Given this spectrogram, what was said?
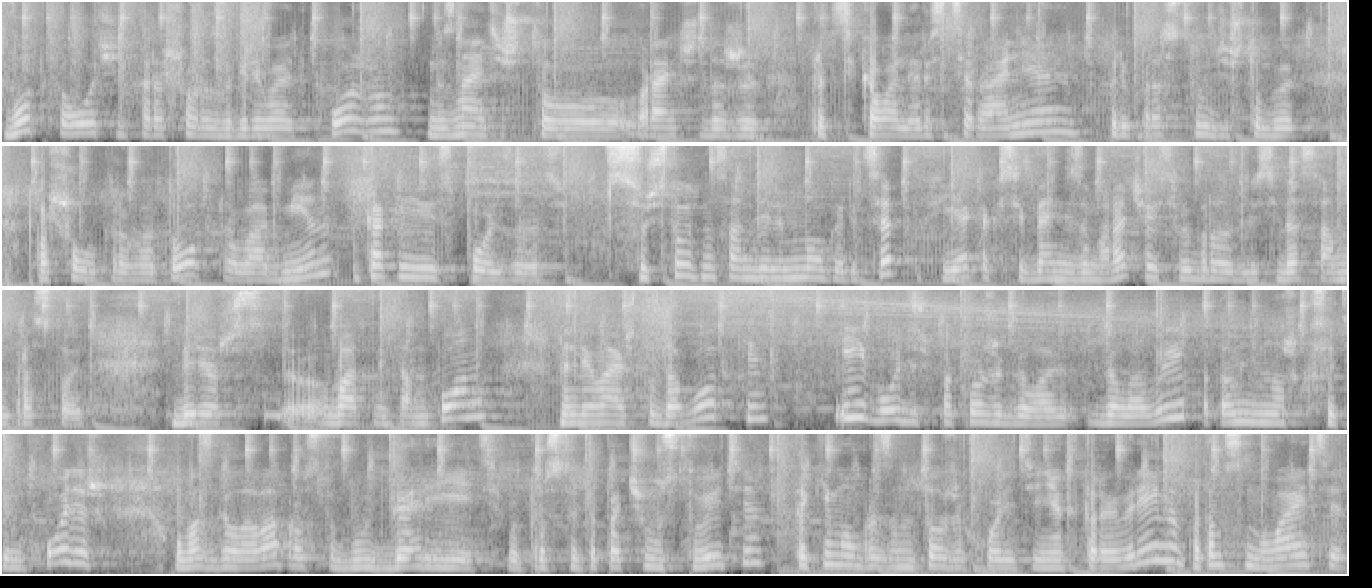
Водка очень хорошо разогревает кожу. Вы знаете, что раньше даже практиковали растирание при простуде, чтобы пошел кровоток, кровообмен. Как ее использовать? Существует на самом деле много рецептов, я, как всегда, не заморачиваюсь, выбрала для себя самый простой. Берешь э, ватный тампон, наливаешь туда водки, и водишь по коже головы, потом немножко с этим ходишь, у вас голова просто будет гореть, вы просто это почувствуете. Таким образом тоже ходите некоторое время, потом смываете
